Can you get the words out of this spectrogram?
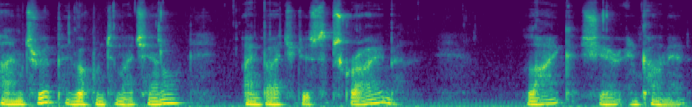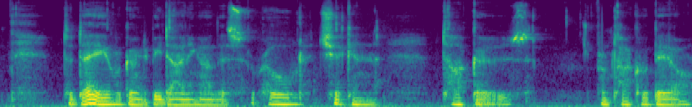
I'm Trip and welcome to my channel. I invite you to subscribe, like, share, and comment. Today we're going to be dining on this rolled chicken tacos from Taco Bell.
